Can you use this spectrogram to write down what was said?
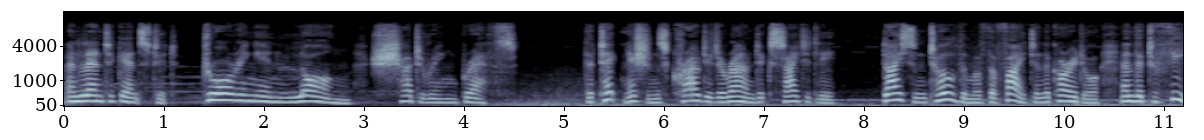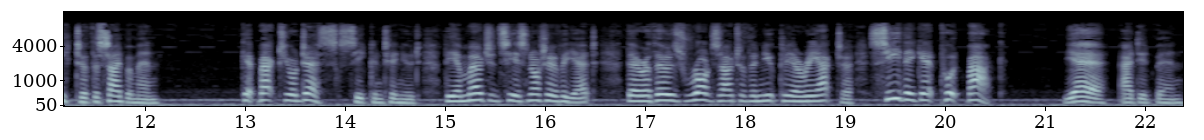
and leant against it, drawing in long, shuddering breaths. The technicians crowded around excitedly. Dyson told them of the fight in the corridor and the defeat of the Cybermen. Get back to your desks, he continued. The emergency is not over yet. There are those rods out of the nuclear reactor. See they get put back. Yeah, added Ben.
